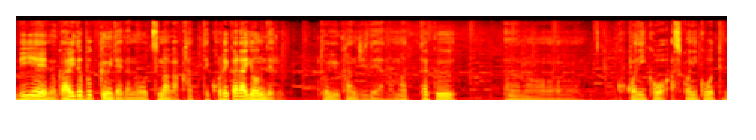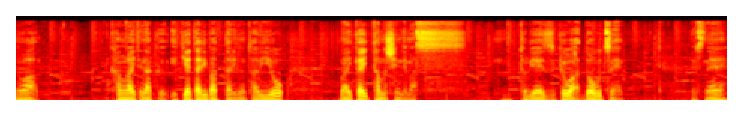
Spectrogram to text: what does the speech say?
BA のガイドブックみたいなのを妻が買ってこれから読んでるという感じであの全くあのここに行こうあそこに行こうっていうのは考えてなく行き当たりばったりの旅を毎回楽しんでます。とりあえず今日は動物園ですね。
